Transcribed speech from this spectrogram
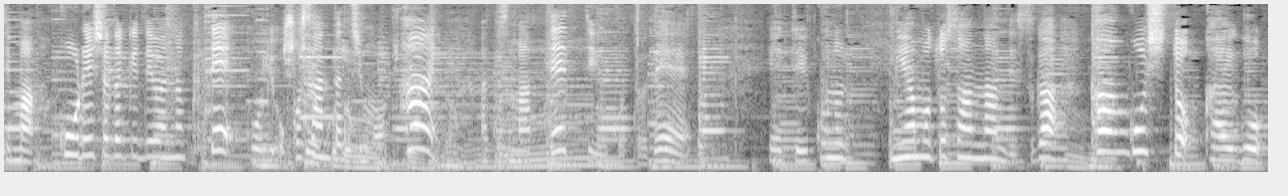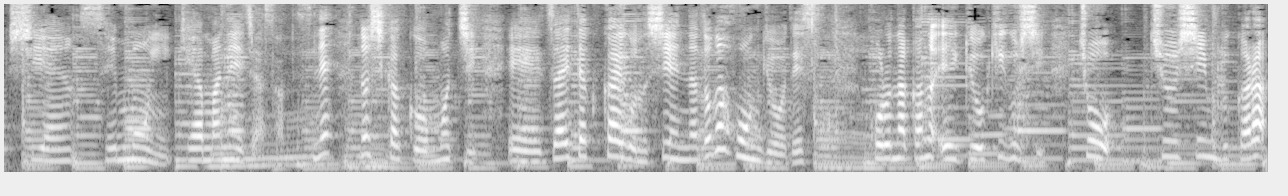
で、まあ、高齢者だけではなくて、こういうお子さんたちも、はい、集まってっていうことで、えー、とこの宮本さんなんですが、ん。看護師と介護支援専門員ケアマネージャーさんですねの資格を持ち、えー在宅介護の支援などが本業です。コロナ禍の影響を危惧し超中心部から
